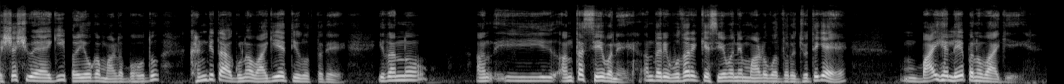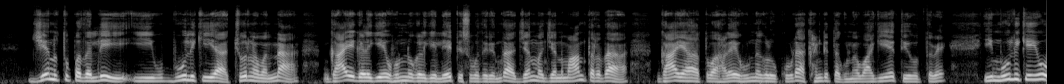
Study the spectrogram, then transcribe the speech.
ಯಶಸ್ವಿಯಾಗಿ ಪ್ರಯೋಗ ಮಾಡಬಹುದು. ಖಂಡಿತ ಗುಣವಾಗಿಯೇ ತೀರುತ್ತದೆ. ಇದನ್ನು ಈ ಅಂಥ ಸೇವನೆ, ಅಂದರೆ ಉದರಕ್ಕೆ ಸೇವನೆ ಮಾಡುವುದರ ಜೊತೆಗೆ ಬಾಹ್ಯ ಲೇಪನವಾಗಿ ಜೇನುತುಪ್ಪದಲ್ಲಿ ಈ ಬೂಲಿಕೆಯ ಚೂರ್ಣವನ್ನು ಗಾಯಗಳಿಗೆ, ಹುಣ್ಣುಗಳಿಗೆ ಲೇಪಿಸುವುದರಿಂದ ಜನ್ಮ ಜನ್ಮಾಂತರದ ಗಾಯ ಅಥವಾ ಹಳೆಯ ಹುಣ್ಣುಗಳು ಕೂಡ ಖಂಡಿತ ಗುಣವಾಗಿಯೇ ತೀರುತ್ತವೆ. ಈ ಮೂಲಿಕೆಯು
